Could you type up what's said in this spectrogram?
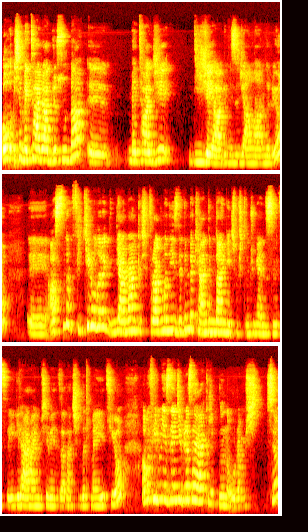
o işte metal radyosunda e, metalci DJ abimizi canlandırıyor. Ee, aslında fikir olarak yani ben fragmanı izlediğimde kendimden geçmiştim. Çünkü The Smiths'le ilgili herhangi bir şey beni zaten çıldırtmaya yetiyor. Ama filmi izleyince biraz hayal kırıklığına uğramıştım.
